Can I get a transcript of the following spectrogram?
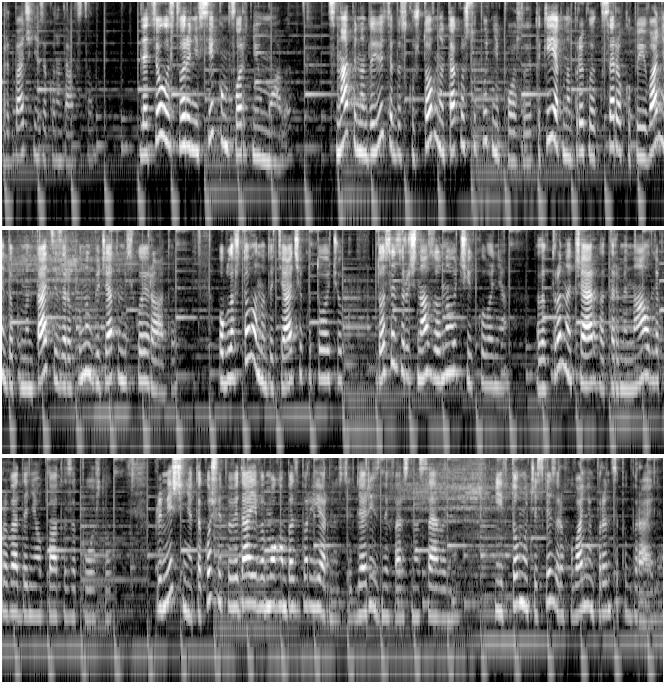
передбачені законодавством. Для цього створені всі комфортні умови. ЦНАПі надаються безкоштовно також супутні послуги, такі як, наприклад, ксерокопіювання документації за рахунок бюджету міської ради. Облаштовано дитячий куточок, досить зручна зона очікування, електронна черга, термінал для проведення оплати за послуг. Приміщення також відповідає вимогам безбар'єрності для різних верст населення, і в тому числі з врахуванням принципу Брайля.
